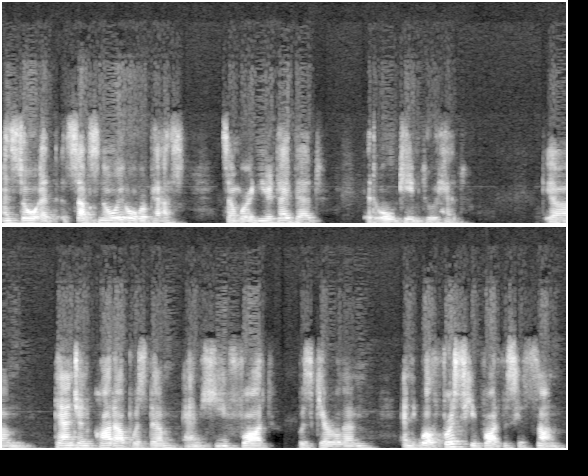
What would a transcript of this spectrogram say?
And so at some snowy overpass, somewhere near Tibet, it all came to a head. Um, Tanjin caught up with them and he fought with Carolyn. And well, first he fought with his son.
